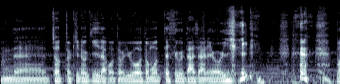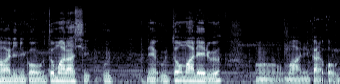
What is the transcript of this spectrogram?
んでちょっと気の利いたことを言おうと思ってすぐダジャレを言い 周りにこう疎まらしうね疎まれる、うん、周りからこううっ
